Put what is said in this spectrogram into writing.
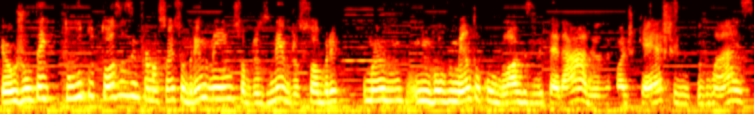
Eu juntei tudo, todas as informações sobre mim, sobre os livros, sobre o meu envolvimento com blogs literários e podcasts e tudo mais,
